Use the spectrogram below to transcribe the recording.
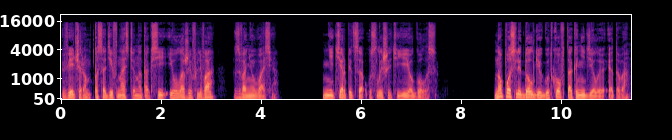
Вечером, посадив Настю на такси и уложив льва, звоню Васе. Не терпится услышать ее голос. Но после долгих гудков так и не делаю этого.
